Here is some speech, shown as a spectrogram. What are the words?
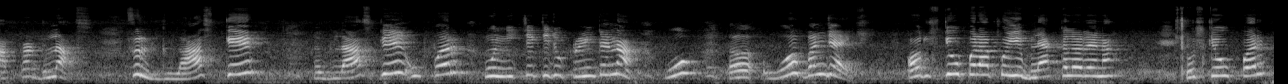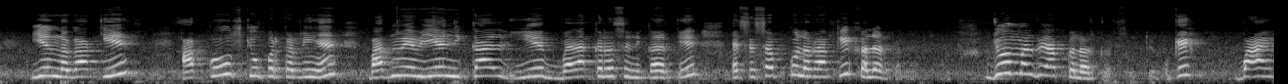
आपका ग्लास फिर ग्लास के ग्लास के ऊपर वो नीचे की जो प्रिंट है ना वो आ, वो बन जाएगी और उसके ऊपर आपको ये ब्लैक कलर है ना उसके ऊपर ये लगा के आपको उसके ऊपर करनी है। बाद में ये निकाल ये ब्लैक कलर से निकाल के ऐसे सबको लगा के कलर करना जो मर्ज़ी आप कलर कर सकते हो ओके बाय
